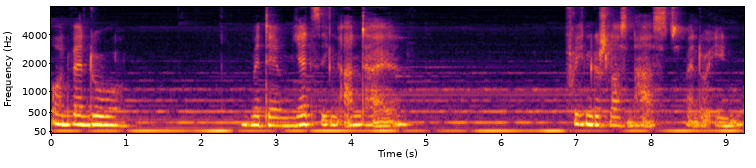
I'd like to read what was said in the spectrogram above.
Und wenn du mit dem jetzigen Anteil Frieden geschlossen hast, wenn du ihn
